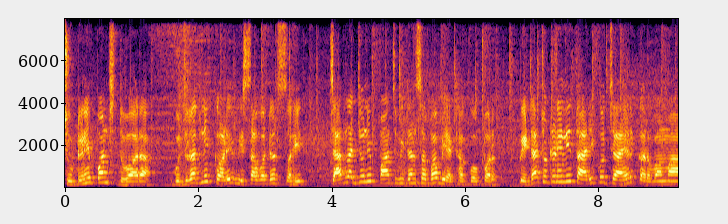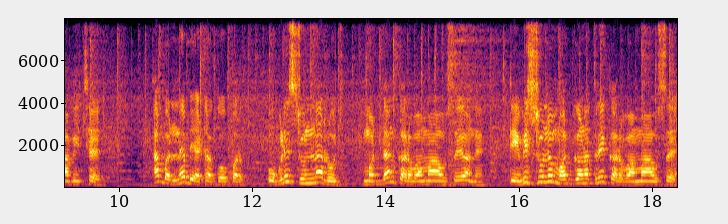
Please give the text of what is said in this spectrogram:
ચૂંટણી પંચ દ્વારા ગુજરાતની કડી વિસાવદર સહિત ચાર રાજ્યોની પાંચ વિધાનસભા બેઠકો પર પેટા ચૂંટણીની તારીખો જાહેર કરવામાં આવી છે. આ બંને બેઠકો પર ઓગણીસ જૂનના રોજ મતદાન કરવામાં આવશે અને ત્રેવીસ જૂને મતગણતરી કરવામાં આવશે.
